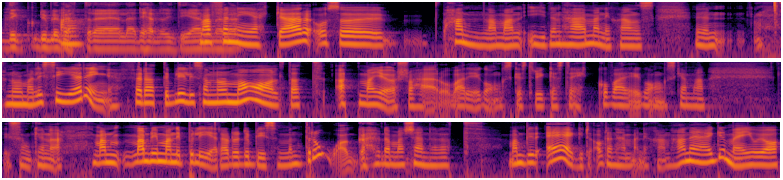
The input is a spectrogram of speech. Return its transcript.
det, det blev bättre ja. eller det händer inte igen? Man förnekar eller? och så hamnar man i den här människans eh, normalisering. För att det blir liksom normalt att, att man gör så här och varje gång ska stryka streck och varje gång ska man liksom kunna... Man, man blir manipulerad och det blir som en drog där man känner att man blir ägd av den här människan. Han äger mig och jag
